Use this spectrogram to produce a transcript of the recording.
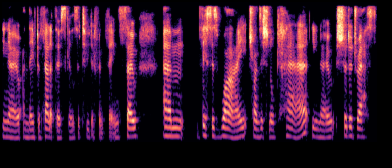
you know and they've developed those skills are two different things. So um this is why transitional care, you know, should address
